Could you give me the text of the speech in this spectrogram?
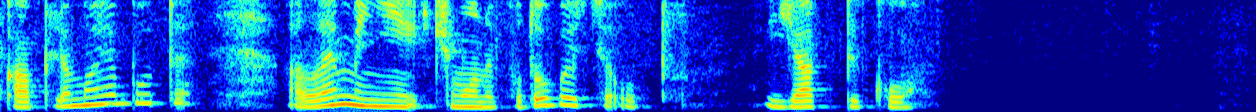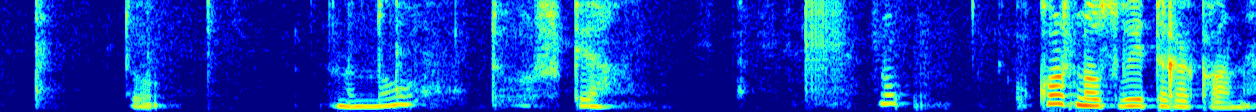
капля має бути. Але мені чому не подобається, от як піко. То ну, трошки. Ну, у кожного свої таракани.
